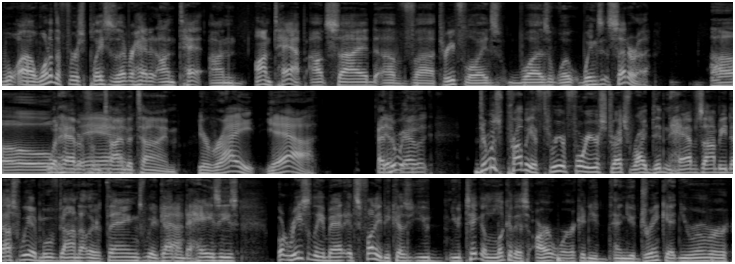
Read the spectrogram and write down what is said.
Uh, one of the first places I ever had it on ta- on on tap outside of uh, Three Floyds was w- Wings Etc. Oh, Would have it from time to time. You're right. Yeah. And there, grab wa- it. there was probably a three or four year stretch where I didn't have zombie dust. We had moved on to other things. We had gotten Yeah. into hazies. But recently, man, it's funny because you you take a look at this artwork and you and you drink it and you remember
